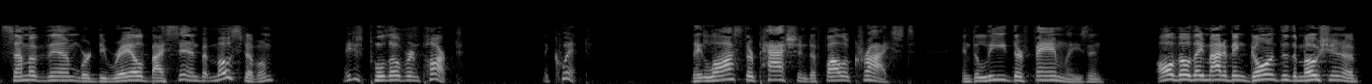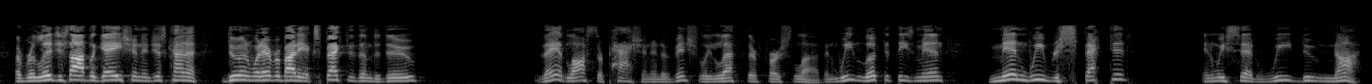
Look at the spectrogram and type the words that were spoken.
Some of them were derailed by sin, but most of them, they just pulled over and parked. They quit. They lost their passion to follow Christ and to lead their families. And although they might have been going through the motion of, of religious obligation and just kind of doing what everybody expected them to do, they had lost their passion and eventually left their first love. And we looked at these men, men we respected, and we said, we do not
